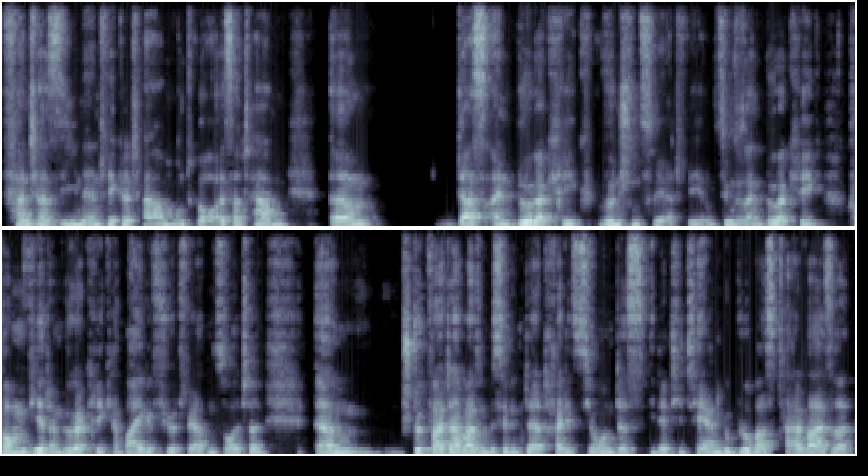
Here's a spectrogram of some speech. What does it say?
Fantasien entwickelt haben und geäußert haben, ähm, dass ein Bürgerkrieg wünschenswert wäre, beziehungsweise ein Bürgerkrieg kommen wird, ein Bürgerkrieg herbeigeführt werden sollte. Ähm, Stück weit dabei so ein bisschen in der Tradition des identitären Geblubbers, teilweise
